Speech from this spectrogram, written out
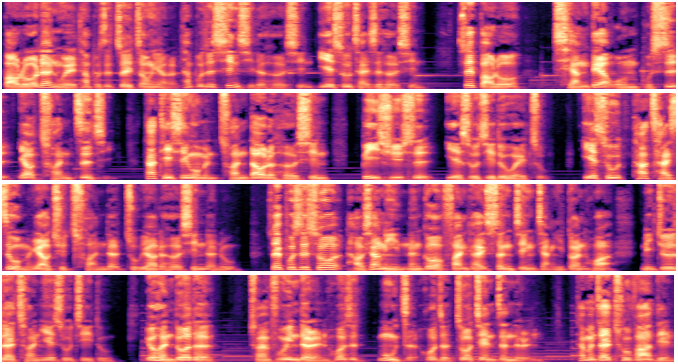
保罗认为他不是最重要的，他不是信息的核心，耶稣才是核心。所以保罗强调，我们不是要传自己，他提醒我们，传道的核心必须是耶稣基督为主，耶稣他才是我们要去传的主要的核心人物。所以不是说，好像你能够翻开圣经讲一段话，你就是在传耶稣基督。有很多的传福音的人，或是牧者，或者做见证的人，他们在出发点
